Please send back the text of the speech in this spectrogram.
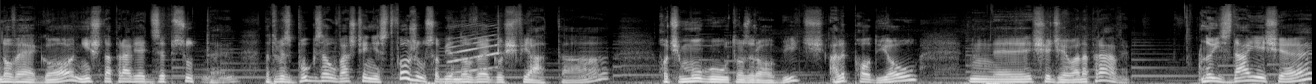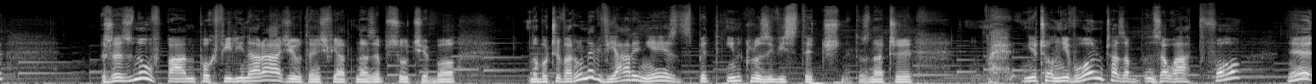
nowego, niż naprawiać zepsute. Natomiast Bóg, zauważcie, nie stworzył sobie nowego świata, choć mógł to zrobić, ale podjął mm, e, się dzieła naprawy. No i zdaje się, że znów Pan po chwili naraził ten świat na zepsucie, bo no bo czy warunek wiary nie jest zbyt inkluzywistyczny? To znaczy, nie, czy on nie włącza za, za łatwo? Nie?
